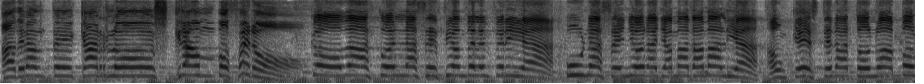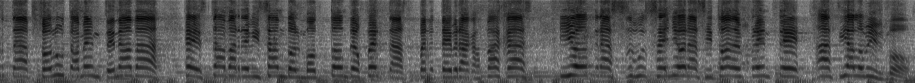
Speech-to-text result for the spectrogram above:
Adelante, Carlos Gran Vocero. Codazo en la sección de lencería. Una señora llamada Amalia, aunque este dato no aporta absolutamente nada, estaba revisando el montón de ofertas de bragafajas y otra señora situada enfrente hacía lo mismo.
